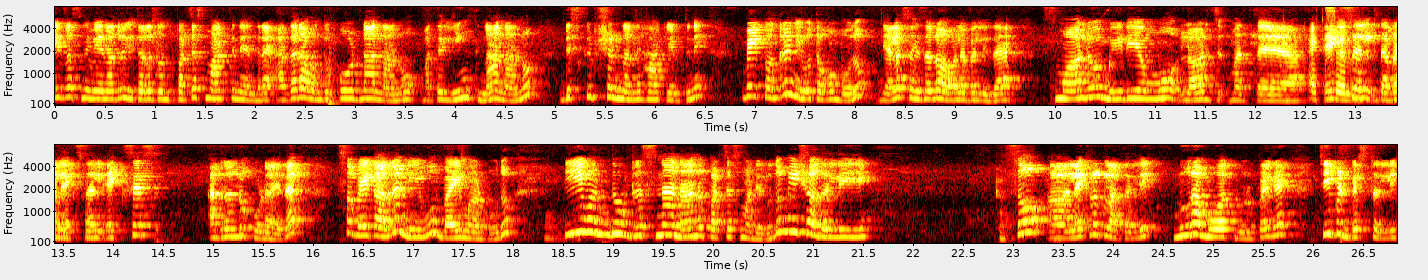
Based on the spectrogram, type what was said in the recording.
ಈ ಡ್ರೆಸ್ ನೀವೇನಾದರೂ ಈ ಥರದ್ದೊಂದು ಪರ್ಚೇಸ್ ಮಾಡ್ತೀನಿ ಅಂದರೆ ಅದರ ಒಂದು ಕೋಡ್ನ ನಾನು ಮತ್ತು ಲಿಂಕ್ನ ನಾನು ಡಿಸ್ಕ್ರಿಪ್ಷನ್ನಲ್ಲಿ ಹಾಕಿರ್ತೀನಿ. ಬೇಕು ಅಂದರೆ ನೀವು ತೊಗೊಬೋದು. ಎಲ್ಲ ಸೈಜಲ್ಲೂ ಅವೈಲೇಬಲ್ ಇದೆ. ಸ್ಮಾಲು ಮೀಡಿಯಮ್ಮು ಲಾರ್ಜ್ ಮತ್ತು X L double X L X S ಅದರಲ್ಲೂ ಕೂಡ ಇದೆ. ಸೊ ಬೇಕಾದರೆ ನೀವು ಬೈ ಮಾಡ್ಬೋದು. ಈ ಒಂದು ಡ್ರೆಸ್ನ ನಾನು ಪರ್ಚೇಸ್ ಮಾಡಿರೋದು ಮೀಶೋದಲ್ಲಿ ಸೊ ಲೈಕ್ರೋ ಕ್ಲಾತಲ್ಲಿ ನೂರ ಮೂವತ್ತ್ಮೂರು ರೂಪಾಯಿಗೆ ಚೀಪ್ ಆ್ಯಂಡ್ ಬೆಸ್ಟಲ್ಲಿ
